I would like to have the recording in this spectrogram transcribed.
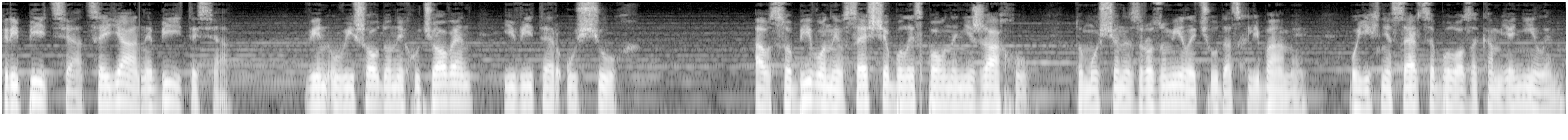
Кріпіться, це я, не бійтеся. Він увійшов до них у човен, і вітер ущух. А в собі вони все ще були сповнені жаху, тому що не зрозуміли чуда з хлібами, бо їхнє серце було закам'янілим.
